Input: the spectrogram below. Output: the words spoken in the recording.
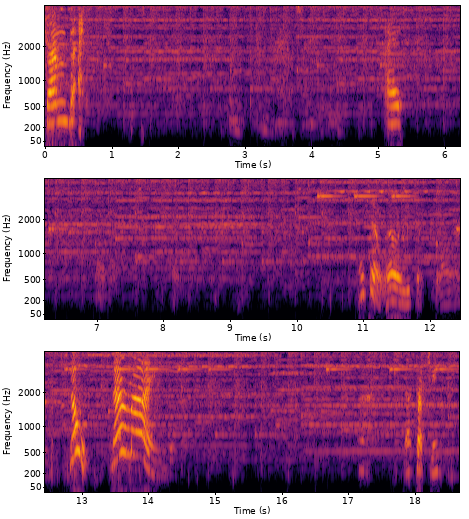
So best. I. I should really use it slower. No! Never mind! Now stop jinxing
